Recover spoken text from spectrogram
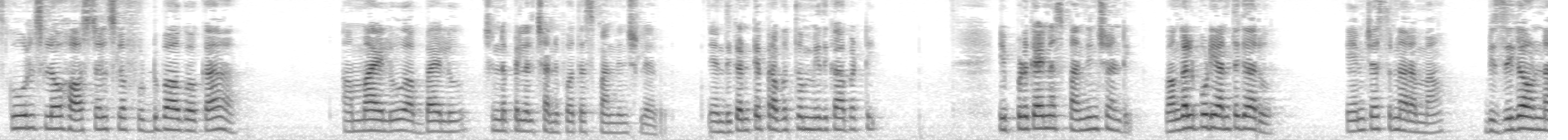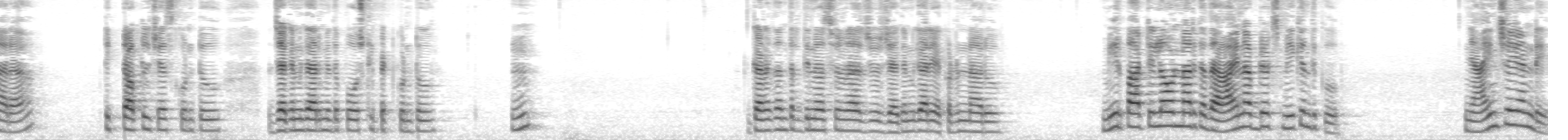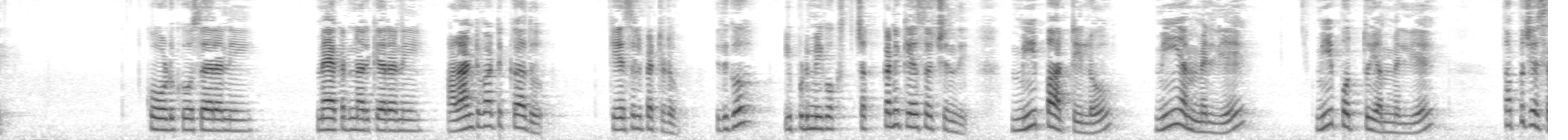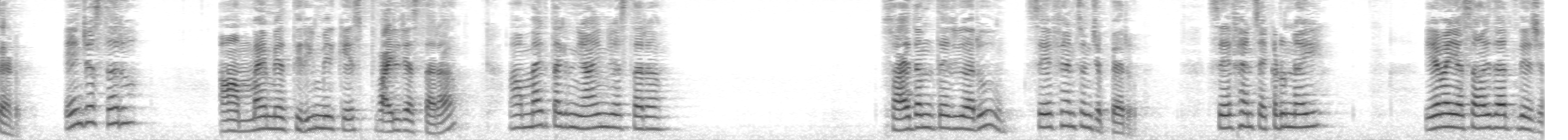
స్కూల్స్లో హాస్టల్స్లో ఫుడ్ బాగోక అమ్మాయిలు అబ్బాయిలు చిన్నపిల్లలు చనిపోతే స్పందించలేదు. ఎందుకంటే ప్రభుత్వం మీది కాబట్టి. ఇప్పటికైనా స్పందించండి. వంగల్పూడి అంతగారు. ఏం చేస్తున్నారమ్మా? బిజీగా ఉన్నారా? టిక్ టాక్లు చేసుకుంటూ జగన్ గారి మీద పోస్టులు పెట్టుకుంటూ గణతంత్ర దినోత్సవం రోజు జగన్ గారు ఎక్కడున్నారు? మీరు పార్టీలో ఉన్నారు కదా ఆయన అప్డేట్స్ మీకెందుకు? న్యాయం చేయండి. కోడి కోసారని మేకడు నరికారని అలాంటి వాటికి కాదు. కేసులు పెట్టడం. ఇదిగో ఇప్పుడు మీకు ఒక చక్కని కేసు వచ్చింది మీ పార్టీలో మీ ఎమ్మెల్యే మీ పొత్తు ఎమ్మెల్యే తప్పు చేశాడు. ఏం చేస్తారు? ఆ అమ్మాయి మీద తిరిగి మీరు కేసు ఫైల్ చేస్తారా? ఆ అమ్మాయికి తగిన న్యాయం చేస్తారా? సాయిధమ్ తేజ్ గారు సేఫ్ హ్యాండ్స్ అని చెప్పారు. సేఫ్ హ్యాండ్స్ ఎక్కడున్నాయి? ఏమయ్యా సాయిధమ్ తేజ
